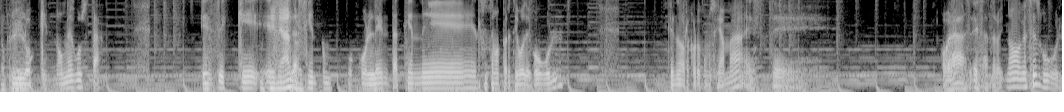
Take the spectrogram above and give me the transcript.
Lo que no me gusta es de que es, la siento un poco lenta. Tiene el sistema operativo de Google, que no recuerdo cómo se llama. Este. Ahora es Android. No, ese es Google.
